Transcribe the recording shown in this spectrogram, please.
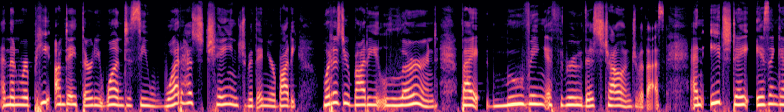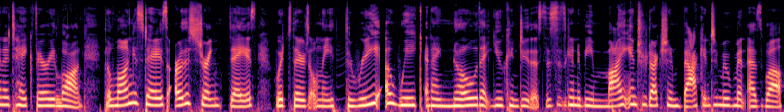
and then repeat on day 31 to see what has changed within your body. What has your body learned by moving through this challenge with us? And each day isn't going to take very long. The longest days are the strength days, which there's only three a week. And I know that you can do this. This is going to be my introduction back into movement as well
